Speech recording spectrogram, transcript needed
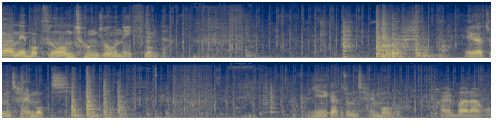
다음에 먹성 엄청 좋은 애 있습니다. 얘가 좀 잘 먹지. 얘가 좀 잘 먹어. 활발하고.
